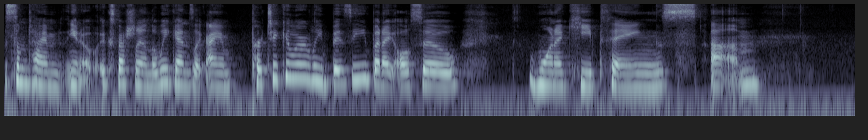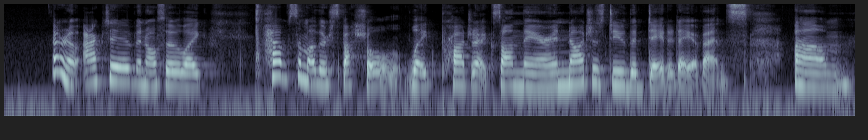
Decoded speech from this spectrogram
sometimes, you know, especially on the weekends, like, I am particularly busy, but I also want to keep things, um, I don't don't know, active and also like have some other special like projects on there and not just do the day-to-day events. Um,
